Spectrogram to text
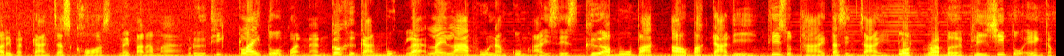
ปฏิบัติการ Just Cause ในปานามา หรือที่ใกล้ตัวกว่านั้นก็คือการบุกและไล่ล่าผู้นำกลุ่ม ISIS คืออบูบักอัลบักดาดีที่สุดท้ายตัดสินใจ ปลดระเบิดพลีชีพตัวเองกับ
